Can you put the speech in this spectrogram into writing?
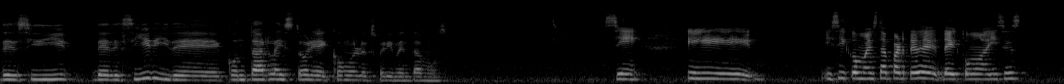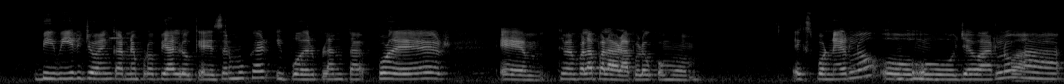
decidir, de decir y de contar la historia y cómo lo experimentamos. Sí, y, y sí, como esta parte de, de como dices, vivir yo en carne propia lo que es ser mujer y poder plantar, poder, eh, se me fue la palabra, pero como exponerlo o, llevarlo a,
